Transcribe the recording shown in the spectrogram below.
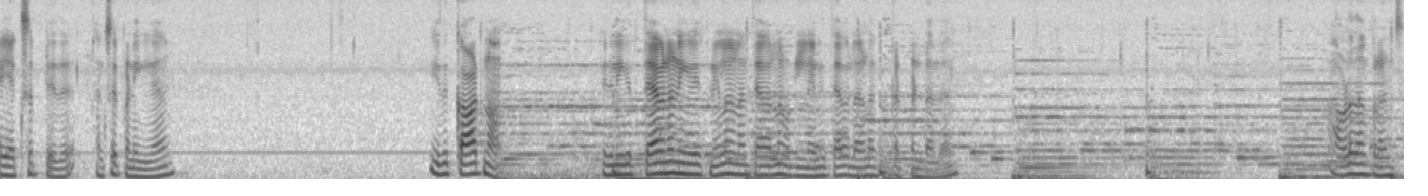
ஐ அக்செப்ட் இது. அக்செப்ட் பண்ணிக்கங்க. இது காட்டணும். இது நீங்கள் தேவைன்னா நீங்கள் யூஸ் பண்ணிக்கலாம் நான் தேவையில்லாம் விடல எனக்கு தேவையில்லை கட் பண்ணிட்டாங்க அவ்வளோதான் ஃப்ரெண்ட்ஸ்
